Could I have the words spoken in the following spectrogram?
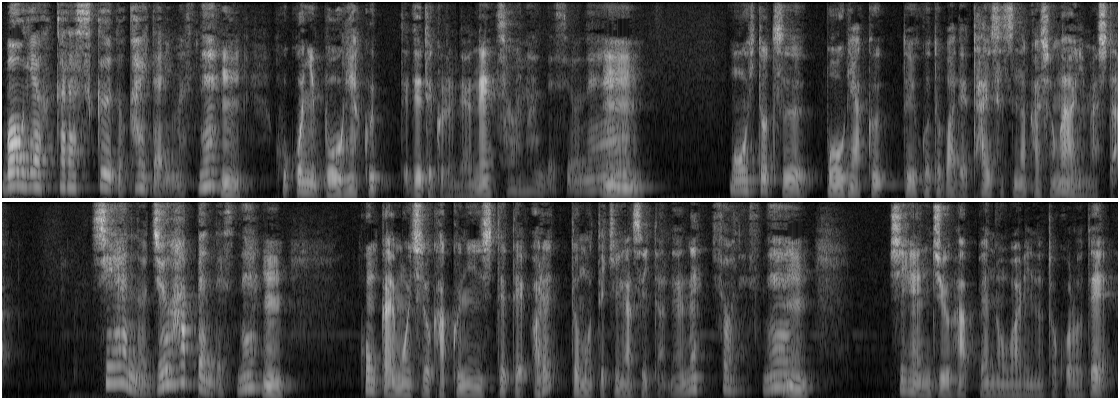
暴虐から救うと書いてありますね。うん。ここに暴虐って出てくるんだよね。そうなんですよね。うん。もう一つ、暴虐という言葉で大切な箇所がありました。詩篇の18編ですね。うん。今回もう一度確認してて、あれ？と思って気がついたんだよね。そうですね。うん。詩篇18編の終わりのところで、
